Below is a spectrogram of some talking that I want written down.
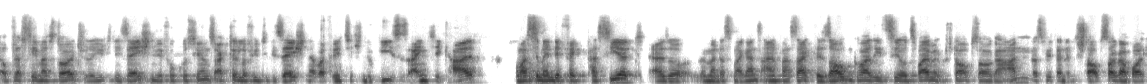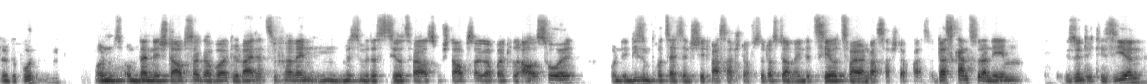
auf das Thema Storage oder Utilization. Wir fokussieren uns aktuell auf Utilization, aber für die Technologie ist es eigentlich egal. Und was im Endeffekt passiert, also wenn man das mal ganz einfach sagt, wir saugen quasi CO2 mit dem Staubsauger an, das wird dann im Staubsaugerbeutel gebunden. Und um dann den Staubsaugerbeutel weiter zu verwenden, müssen wir das CO2 aus dem Staubsaugerbeutel rausholen. Und in diesem Prozess entsteht Wasserstoff, sodass du am Ende CO2 und Wasserstoff hast. Und das kannst du dann eben synthetisieren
